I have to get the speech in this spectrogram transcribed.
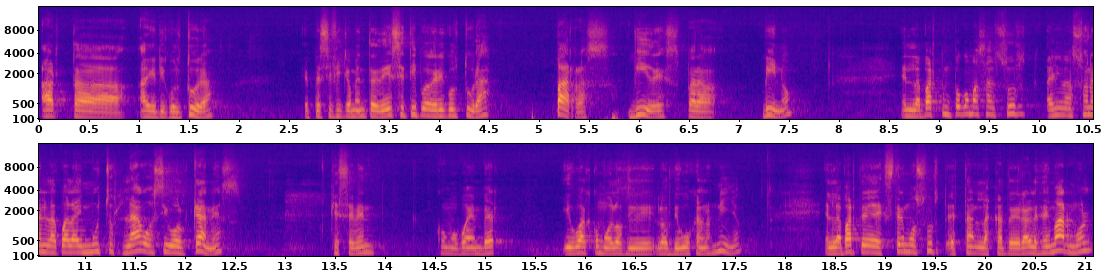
harta agricultura, específicamente de ese tipo de agricultura, parras, vides para vino. En la parte un poco más al sur hay una zona en la cual hay muchos lagos y volcanes que se ven, como pueden ver, igual como los, los dibujan los niños. En la parte del extremo sur están las catedrales de mármol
